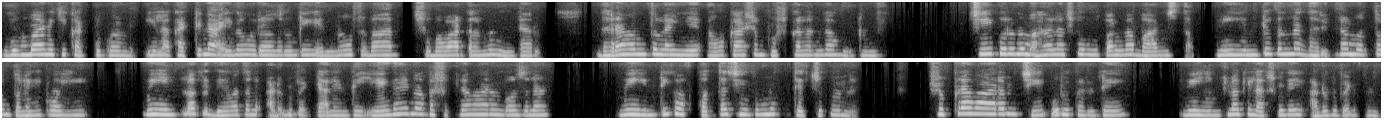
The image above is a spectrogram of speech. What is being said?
గుమ్మానికి కట్టుకోండి. ఇలా కట్టిన ఐదవ రోజు నుండి ఎన్నో శుభ శుభవార్తలను వింటారు. ధనవంతులయ్యే అవకాశం పుష్కలంగా ఉంటుంది. చీపురును మహాలక్ష్మి రూపంగా భావిస్తాం. మీ ఇంటికున్న దరిద్రం మొత్తం తొలగిపోయి మీ ఇంట్లోకి దేవతలు అడుగు పెట్టాలంటే ఏదైనా ఒక శుక్రవారం రోజున మీ ఇంటికి ఒక కొత్త చీపురును తెచ్చుకోండి. శుక్రవారం చీపురు కంటే మీ ఇంట్లోకి లక్ష్మీదేవి అడుగు పెడుతుంది.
